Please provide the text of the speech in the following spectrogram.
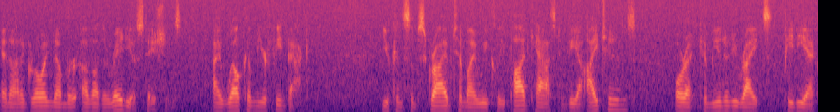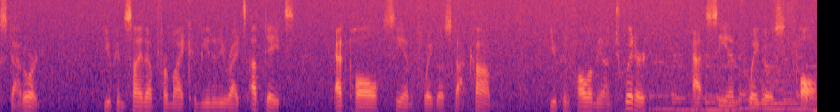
and on a growing number of other radio stations. I welcome your feedback. You can subscribe to my weekly podcast via iTunes or at communityrightspdx.org. You can sign up for my community rights updates at paulcienfuegos.com. You can follow me on Twitter at cienfuegospaul.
